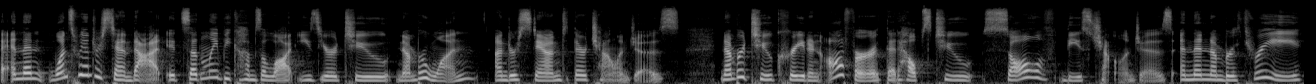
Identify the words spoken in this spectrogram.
And then once we understand that, it suddenly becomes a lot easier to number one, understand their challenges. Number two, create an offer that helps to solve these challenges. And then number three,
